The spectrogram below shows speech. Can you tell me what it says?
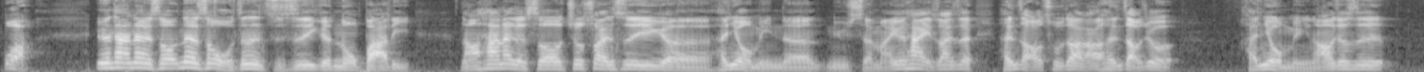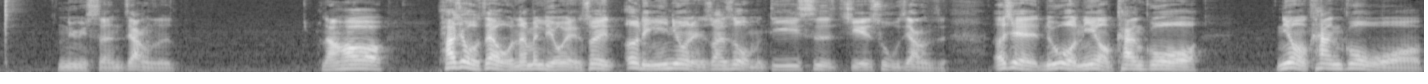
哇，因为他那个时候那个时候我真的只是一个 nobody，然后他那个时候就算是一个很有名的女神嘛，因为他也算是很早就出道，然后很早就很有名，然后就是女神这样子，然后。他就在我那边留言，所以二零一六年算是我们第一次接触这样子。而且如果你有看过，你有看过我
